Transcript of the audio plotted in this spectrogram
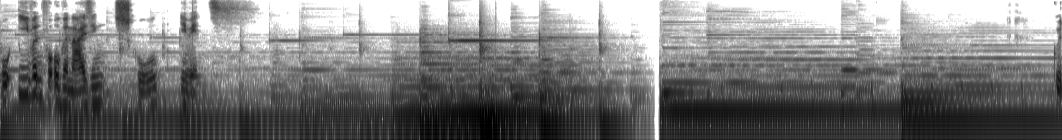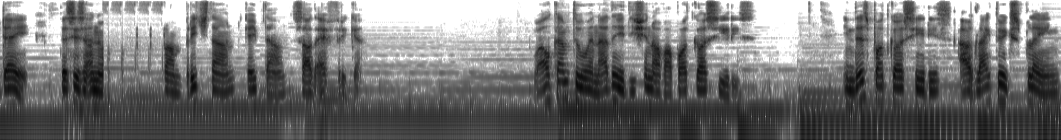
or even for organizing school events. Good day, this is Anu from Bridgetown, Cape Town, South Africa. Welcome to another edition of our podcast series. In this podcast series, I would like to explain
